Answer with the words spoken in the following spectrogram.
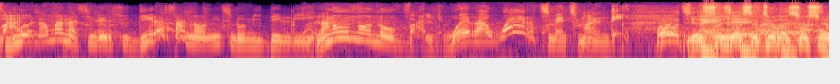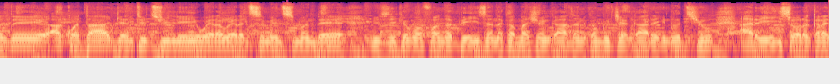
asaachanson de aata intituléerer tsy maintsy andehuieahfana oh, be zanaka manga zaakaminga enyna aryokaraha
